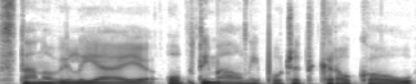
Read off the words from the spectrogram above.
stanovili aj optimálny počet krokov.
